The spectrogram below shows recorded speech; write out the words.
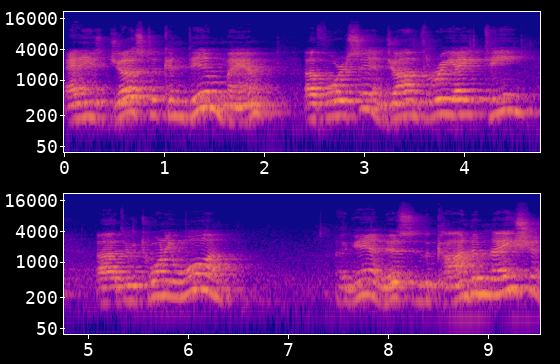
and he's just to condemn man uh, for his sin. John 3 18 uh, through 21. Again, this is the condemnation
